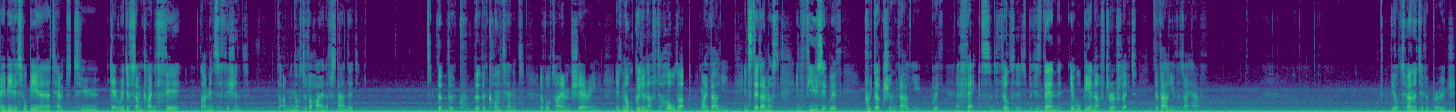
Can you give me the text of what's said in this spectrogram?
Maybe this will be in an attempt to get rid of some kind of fear that I'm insufficient, that I'm not of a high enough standard, that the that the content of what I am sharing is not good enough to hold up my value. Instead, I must infuse it with production value, with effects and filters, because then it will be enough to reflect the value that I have. The alternative approach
